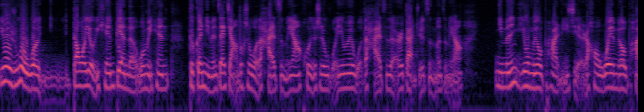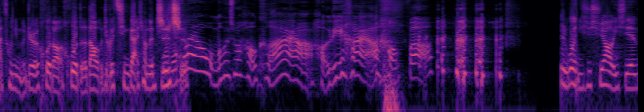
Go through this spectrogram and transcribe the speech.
因为如果我当我有一天变得我每天都跟你们在讲都是我的孩子怎么样，或者是我因为我的孩子而感觉怎么怎么样，你们又没有办法理解，然后我也没有办法从你们这儿获到获得到这个情感上的支持。会啊，我们会说好可爱啊，好厉害啊，好棒。如果你是需要一些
